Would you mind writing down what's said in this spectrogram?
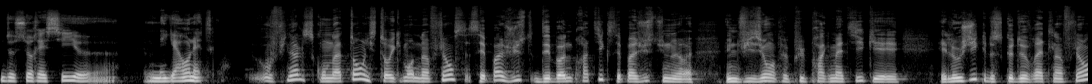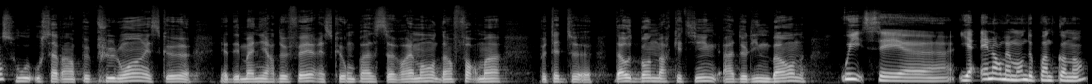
de ce récit euh, méga honnête. Quoi. Au final, ce qu'on attend historiquement de l'influence, c'est pas juste des bonnes pratiques, c'est pas juste une, une vision un peu plus pragmatique et, et logique de ce que devrait être l'influence ou, ou ça va un peu plus loin? Est-ce qu'il y a des manières de faire? Est-ce qu'on passe vraiment d'un format peut-être euh, d'outbound marketing à de l'inbound? Oui, c'est euh, il y a énormément de points de commun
